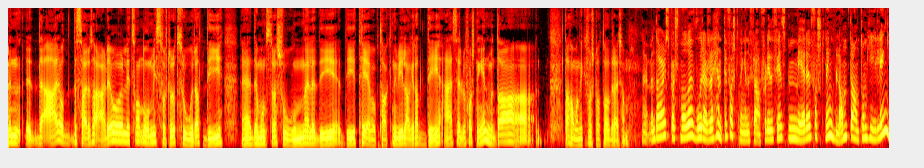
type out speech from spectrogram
Men det er, og dessverre så er det jo litt sånn at noen misforstår og tror at de eh, demonstrasjonene eller de, de TV-opptakene vi lager, at det er selve forskningen. Men da, da, har man ikke forstått hva det dreier seg om. Nei, men da er spørsmålet hvor er dere henter forskningen fra? Fordi det finnes mer forskning, bl.a. om healing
